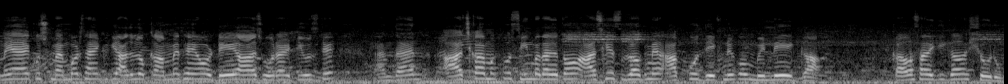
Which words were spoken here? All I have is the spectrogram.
में आए कुछ मेंबर्स हैं क्योंकि आधे लोग काम में थे और डे आज हो रहा है ट्यूसडे एंड देन आज का मैं आपको सीन बता देता हूँ। आज के इस ब्लॉग में आपको देखने को मिलेगा कावासाकी का शोरूम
